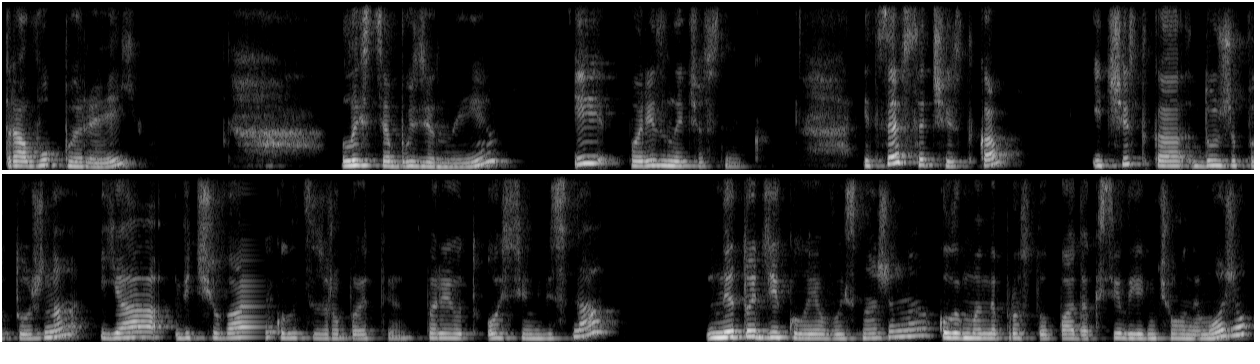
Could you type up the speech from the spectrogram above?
траву пирей, листя бузини і порізаний чесник. І це все чистка. І чистка дуже потужна. Я відчуваю, коли це зробити. Період осінь-весна. Не тоді, коли я виснажена, коли в мене просто упадок сил, я нічого не можу,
